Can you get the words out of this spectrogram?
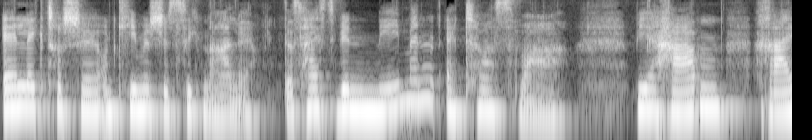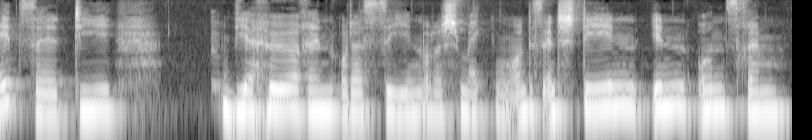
elektrische und chemische Signale. Das heißt, wir nehmen etwas wahr. Wir haben Reize, die wir hören oder sehen oder schmecken und es entstehen in unserem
